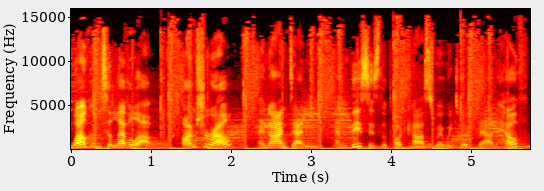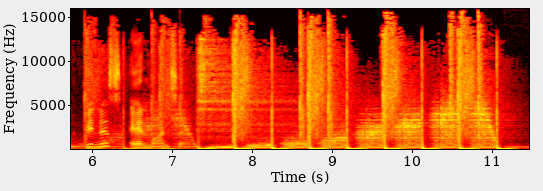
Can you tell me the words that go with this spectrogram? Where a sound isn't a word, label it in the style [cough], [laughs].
Welcome to Level Up. I'm Sharelle. And I'm Dani, and this is the podcast where we talk about health, fitness, and mindset.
